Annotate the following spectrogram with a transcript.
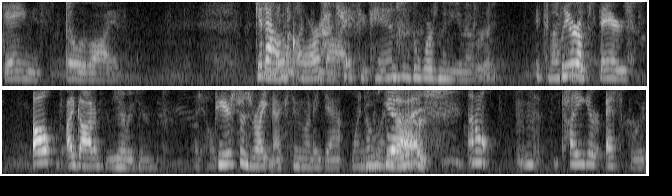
gang is still alive. Get So out of the car them if you can. This is the worst minigame ever, right? It's Can clear upstairs. Oh, I got him. Yeah, we can. Pierce was right next to me when I down when That he was went. the yes. I don't. mm, Tiger escort.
